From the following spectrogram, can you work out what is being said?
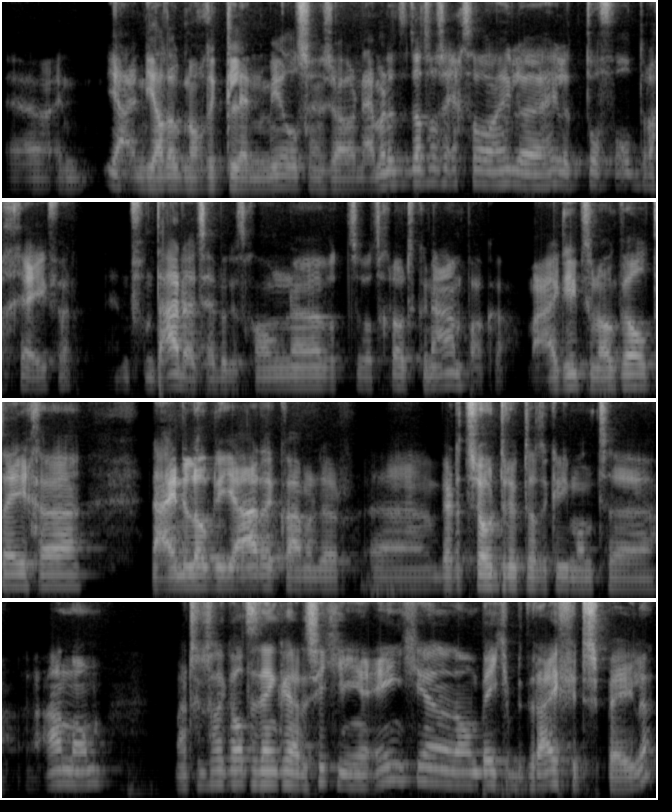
Eh, en, ja, en die had ook nog de Glen Mills en zo. Nee, maar dat, dat was echt wel een hele, hele toffe opdrachtgever. En van daaruit heb ik het gewoon wat, wat groter kunnen aanpakken. Maar ik liep toen ook wel tegen... Nou, in de loop der jaren kwamen er, werd het zo druk dat ik er iemand aannam. Maar toen zat ik wel te denken, ja, dan zit je in je eentje en dan een beetje bedrijfje te spelen.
